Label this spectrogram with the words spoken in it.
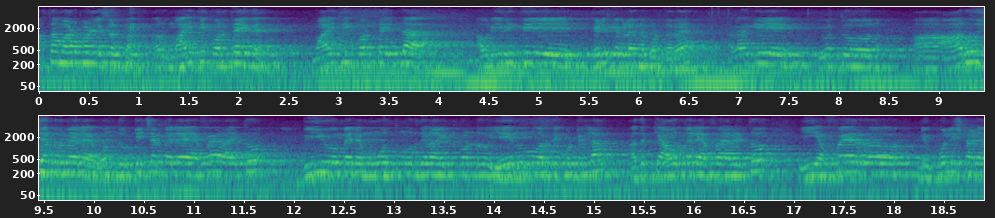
ಅರ್ಥ ಮಾಡ್ಕೊಳ್ಳಿ ಸ್ವಲ್ಪ. ಅವ್ರಿಗೆ ಮಾಹಿತಿ ಕೊರತೆ ಇದೆ. ಮಾಹಿತಿ ಕೊರತೆಯಿಂದ ಅವ್ರು ಈ ರೀತಿ ಹೇಳಿಕೆಗಳನ್ನು ಕೊಡ್ತಾರೆ. ಹಾಗಾಗಿ ಇವತ್ತು ಆರು ಜನರ ಮೇಲೆ, ಒಂದು ಟೀಚರ್ ಮೇಲೆ ಎಫ್ ಐ ಆರ್ ಆಯಿತು. ಬಿ ಯು ಮೇಲೆ ಮೂವತ್ತ್ಮೂರು ದಿನ ಇಟ್ಕೊಂಡು ಏನೂ ವರದಿ ಕೊಟ್ಟಿಲ್ಲ. ಅದಕ್ಕೆ ಅವ್ರ ಮೇಲೆ ಎಫ್ ಐ ಆರ್ ಆಯಿತು. ಈ ಎಫ್ ಐ ಆರ್ ನೀವು ಪೊಲೀಸ್ ಠಾಣೆ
